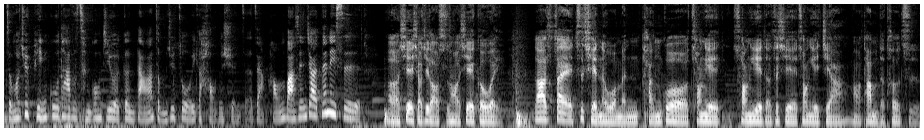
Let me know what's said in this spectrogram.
怎么去评估他的成功机会更大，然后怎么去做一个好的选择？这样，好，我们把时间交给 Dennis。呃，谢谢小纪老师哈，谢谢各位。那在之前呢，我们谈过创业创业的这些创业家啊，他们的特质。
